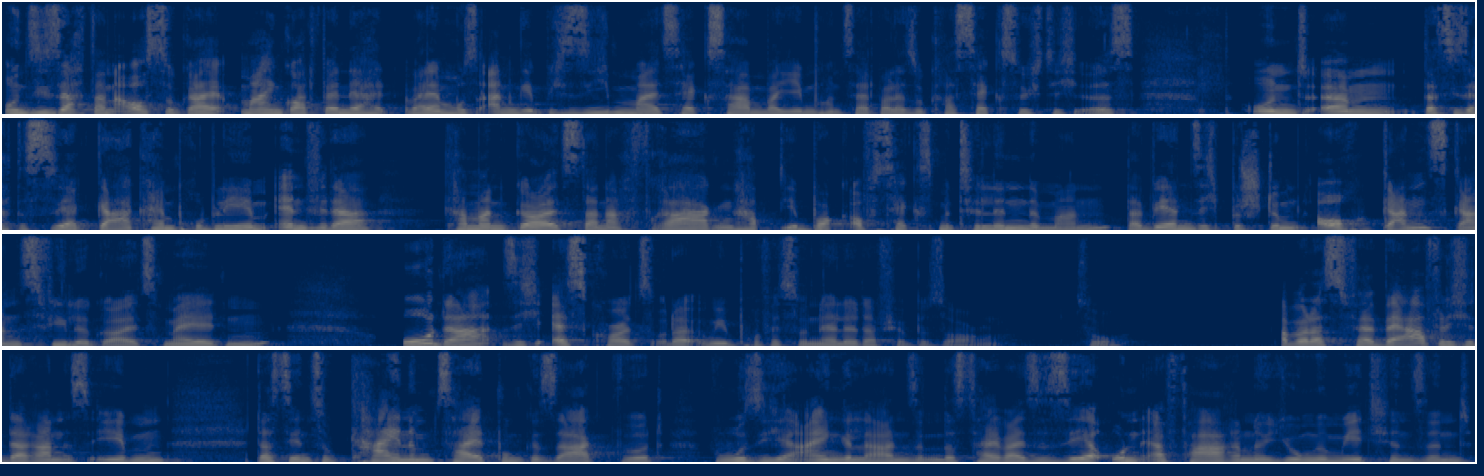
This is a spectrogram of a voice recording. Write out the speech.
und sie sagt dann auch so geil, mein Gott, wenn der halt, weil er muss angeblich siebenmal Sex haben bei jedem Konzert, weil er so krass sexsüchtig ist. Und ähm, dass sie sagt, das ist ja gar kein Problem. Entweder kann man Girls danach fragen, habt ihr Bock auf Sex mit Till Lindemann? Da werden sich bestimmt auch ganz, ganz viele Girls melden. Oder sich Escorts oder irgendwie Professionelle dafür besorgen. So. Aber das Verwerfliche daran ist eben, dass denen zu keinem Zeitpunkt gesagt wird, wo sie hier eingeladen sind und dass teilweise sehr unerfahrene junge Mädchen sind,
